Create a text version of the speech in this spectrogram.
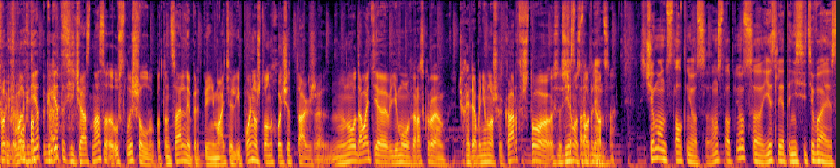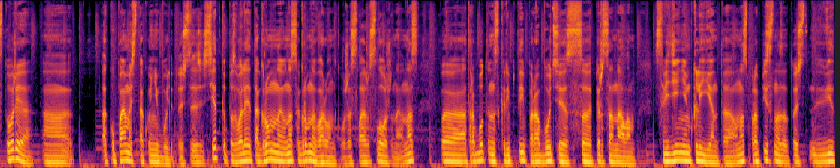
Вот, вот где, где-то сейчас нас услышал потенциальный предприниматель и понял, что он хочет так же. Ну, давайте ему раскроем хотя бы немножко карт, что, с Без чем он проблем. столкнется. С чем он столкнется? Он столкнется, если это не сетевая история, а, окупаемость такой не будет. То есть э, сетка позволяет огромная, у нас огромная воронка уже слож- сложенная. У нас э, отработаны скрипты по работе с персоналом, с ведением клиента. У нас прописано, то есть вид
